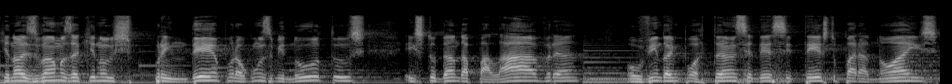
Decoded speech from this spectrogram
que nós vamos aqui nos prender por alguns minutos, estudando a palavra, ouvindo a importância desse texto para nós,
